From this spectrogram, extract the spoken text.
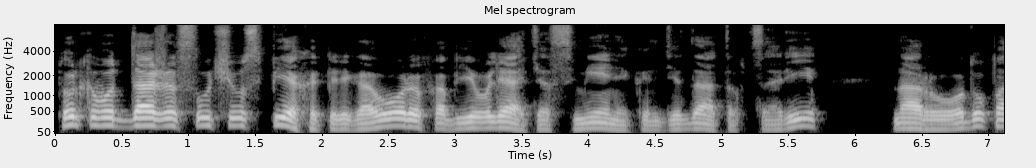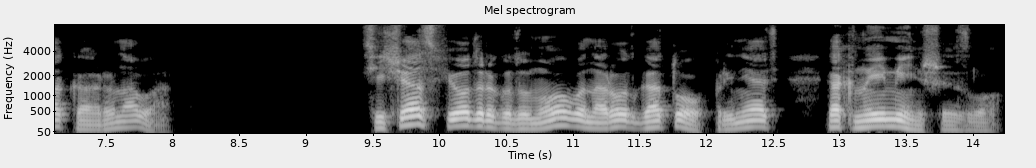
Только вот даже в случае успеха переговоров объявлять о смене кандидатов в цари народу пока рановато. Сейчас Федора Годунова народ готов принять как наименьшее зло.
